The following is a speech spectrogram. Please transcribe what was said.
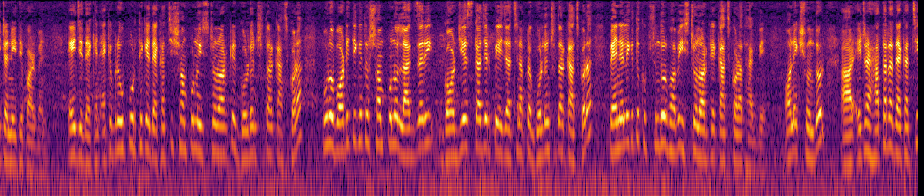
এটা নিতে পারবেন। এই যে দেখেন, একেবারে উপর থেকে দেখাচ্ছি সম্পূর্ণ স্টোন ওয়ার্কের গোল্ডেন সুতার কাজ করা। পুরো বডিতে কিন্তু সম্পূর্ণ লাক্সারি গর্জিয়াস কাজের পেয়ে যাচ্ছেন আপনার গোল্ডেন সুতার কাজ করা। প্যানেলে কিন্তু খুব সুন্দরভাবে স্টোন ওয়ার্কের কাজ করা থাকবে। অনেক সুন্দর। আর এটার হাতাটা দেখাচ্ছি,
